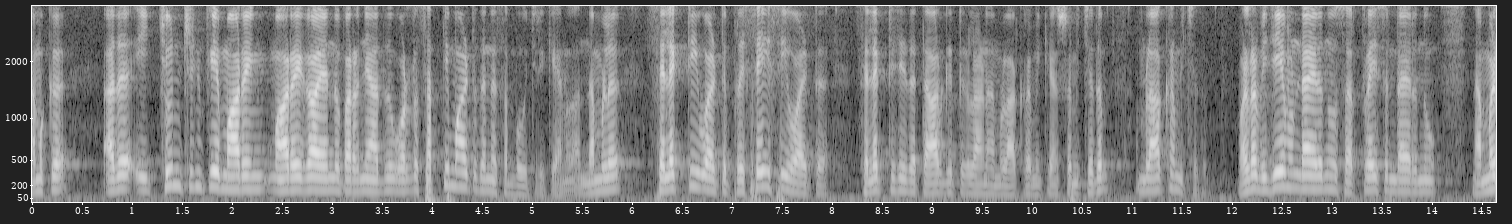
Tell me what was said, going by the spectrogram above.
നമുക്ക് അത് ഈ ചുൻ ചുൻകെ മാറി മാറുക എന്ന് പറഞ്ഞാൽ അത് വളരെ സത്യമായിട്ട് തന്നെ സംഭവിച്ചിരിക്കുകയാണ്. നമ്മൾ സെലക്റ്റീവായിട്ട് പ്രിസൈസീവായിട്ട് സെലക്ട് ചെയ്ത ടാർഗറ്റുകളാണ് നമ്മൾ ആക്രമിക്കാൻ ശ്രമിച്ചതും നമ്മൾ ആക്രമിച്ചതും. വളരെ വിജയമുണ്ടായിരുന്നു സർപ്രൈസ് ഉണ്ടായിരുന്നു. നമ്മൾ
